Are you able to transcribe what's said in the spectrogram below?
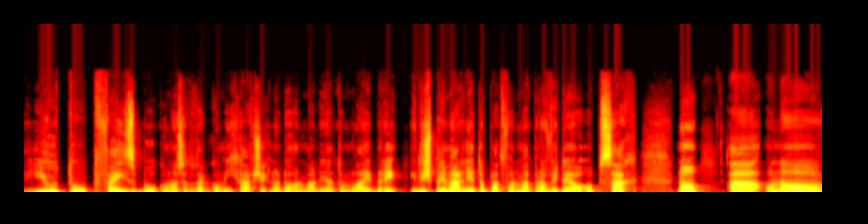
YouTube, Facebook, ono se to tak jako míchá všechno dohromady na tom library, i když primárně je to platforma pro video obsah. No a ono,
